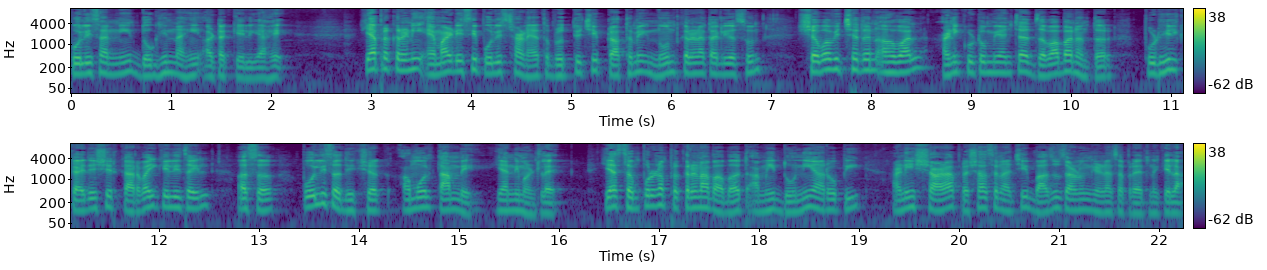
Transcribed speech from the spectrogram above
पोलिसांनी दोघींनाही अटक केली आहे. या प्रकरणी M I D C police ठाण्यात मृत्यूची प्राथमिक नोंद करण्यात आली असून शवविच्छेदन अहवाल आणि कुटुंबियांच्या जबाबानंतर पुढील कायदेशीर कारवाई केली जाईल असं पोलीस अधीक्षक अमोल तांबे यांनी म्हटलंय. या संपूर्ण प्रकरणाबाबत आम्ही दोन्ही आरोपी आणि शाळा प्रशासनाची बाजू जाणून घेण्याचा प्रयत्न केला.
